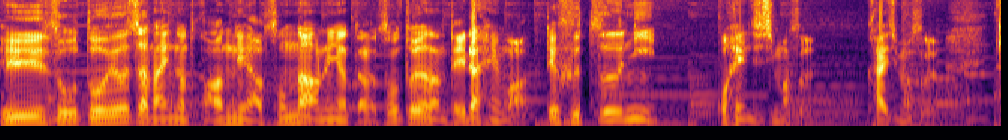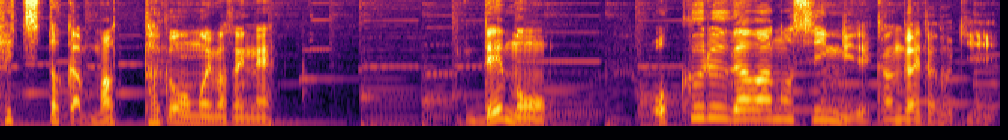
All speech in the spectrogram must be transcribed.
へえ、贈答用じゃないのとかあんねや、そんなんあるんやったら贈答用なんていらへんわって普通にお返事します。返します。ケチとか全く思いませんね。でも、送る側の心理で考えた時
